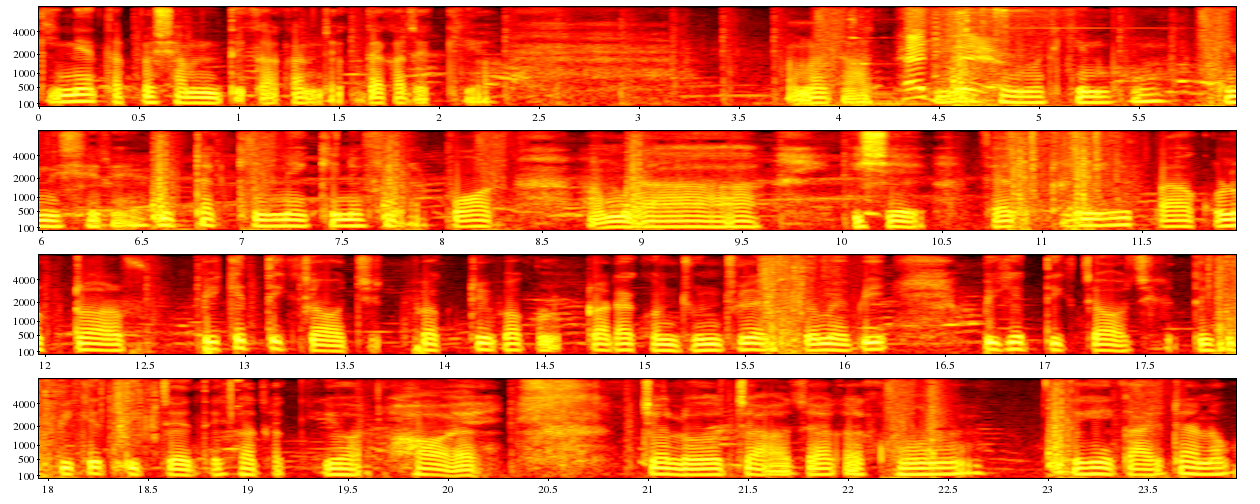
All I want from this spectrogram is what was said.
কিনে তারপরে সামনের দিকে আঁকান যাক দেখা যাক কী হয়। আমরা হেলমেট কিনবো কিনে সেরে হেলমেটটা কিনে কিনে ফেলার পর আমরা এসে ফ্যাক্টরি বা কলেক্টর পিকের দিক যাওয়া উচিত। ফ্যাক্টরি বা কলেক্টর এখন জুন চলে আসছে মেবি পিকের দিক যাওয়া উচিত। দেখি পিকের দিক যাই দেখা যাক কী হয়। হয়। চলো যাওয়া যাক এখন। দেখি গাড়িটা নেব?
